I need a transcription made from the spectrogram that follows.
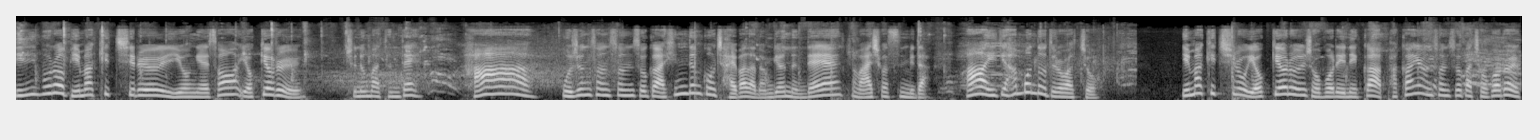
일부러 비마키치를 이용해서 역결을 주는 것 같은데 아 오준선 선수가 힘든 공 잘 받아 넘겼는데 좀 아쉬웠습니다. 아 이게 한 번 더 들어왔죠. 비마키치로 역결을 줘버리니까 박강현 선수가 저거를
